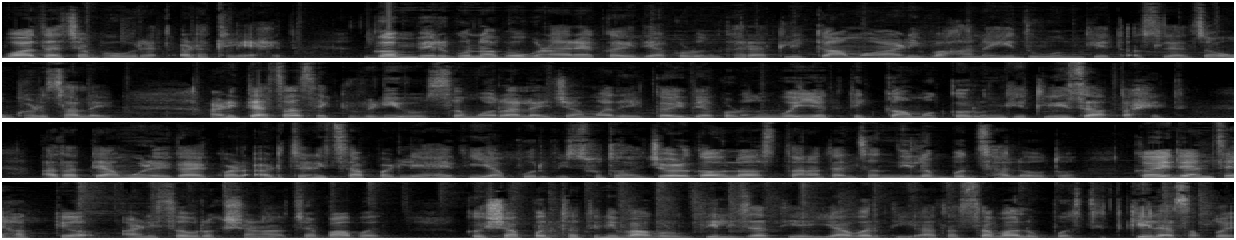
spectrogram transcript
वादाच्या भोवऱ्यात अडकले आहेत. गंभीर गुन्हा भोगणाऱ्या कैद्याकडून घरातली कामं आणि वाहनही धुवून घेत असल्याचं उघड झालंय. आणि त्याचाच एक व्हिडिओ समोर आलाय ज्यामध्ये कैद्याकडून वैयक्तिक कामं करून घेतली जात आहेत. आता त्यामुळे गायकवाड अडचणीत सापडली आहेत. यापूर्वी सुद्धा जळगावला असताना त्यांचं निलंबित झालं होतं. कैद्यांचे हक्क आणि संरक्षणाच्या बाबत कशा पद्धतीने वागणूक दिली जाते यावरती आता सवाल उपस्थित केला जातोय.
